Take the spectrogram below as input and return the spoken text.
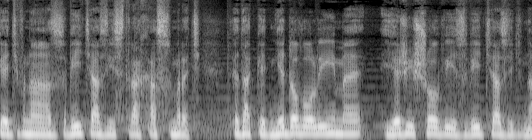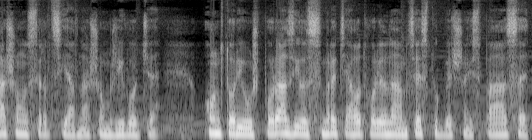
keď v nás výťazí strach a smrť. Teda keď nedovolíme Ježišovi zvíťaziť v našom srdci a v našom živote. On, ktorý už porazil smrť a otvoril nám cestu k väčšnej spáse,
